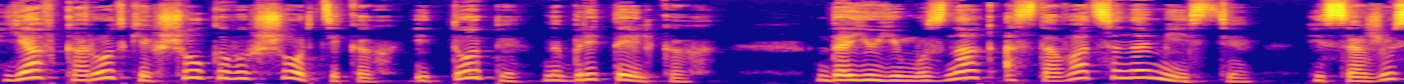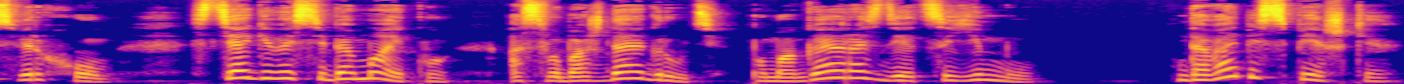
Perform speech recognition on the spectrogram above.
я в коротких шелковых шортиках и топе на бретельках. Даю ему знак оставаться на месте и сажусь верхом, стягивая себя майку, освобождая грудь, помогаю раздеться ему. «Давай без спешки».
